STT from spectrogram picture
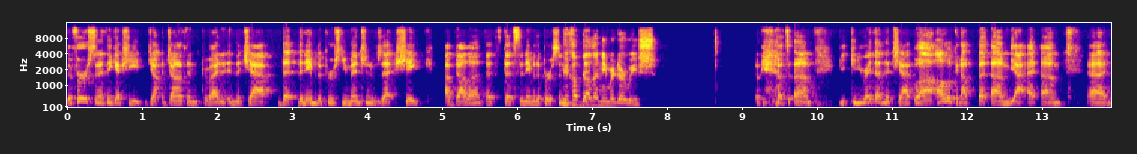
the first, and I think actually jo- Jonathan provided in the chat that the name of the person you mentioned was that Sheikh Abdallah. That's that's the name of the person. Sheikh Abdallah Nimr Darwish. Okay, that's, um, can you write that in the chat? Well, I'll look it up. But um, yeah, um, uh,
